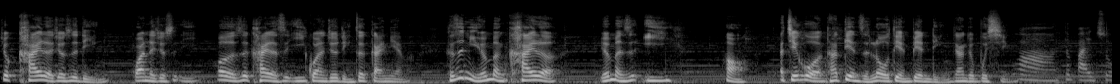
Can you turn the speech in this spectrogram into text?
就开了就是零，关的就是一，或者是开的是一，关的就是零，这个概念嘛。可是你原本开了，原本是一，哦，结果它电子漏电变零，这样就不行。哇都白做。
